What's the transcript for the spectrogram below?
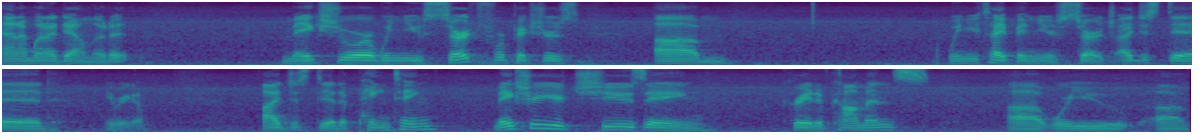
And I'm going to download it make sure when you search for pictures, um, when you type in your search, I just did, here we go. I just did a painting. Make sure you're choosing Creative Commons uh, where you, um,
